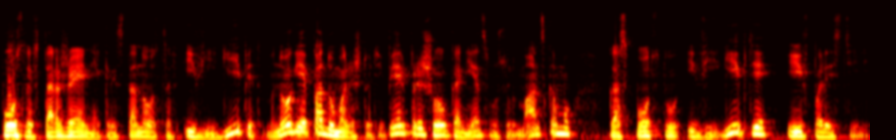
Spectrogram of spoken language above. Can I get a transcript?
После вторжения крестоносцев и в Египет многие подумали, что теперь пришел конец мусульманскому господству и в Египте, и в Палестине.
